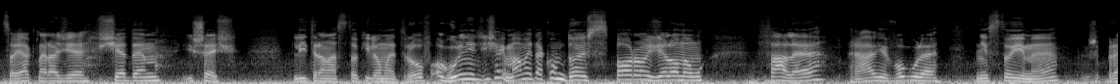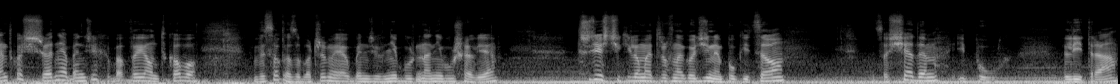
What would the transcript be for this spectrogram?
Co jak na razie 7,6 litra na 100 km. Ogólnie dzisiaj mamy taką dość sporą zieloną falę. Prawie w ogóle nie stoimy. Także prędkość średnia będzie chyba wyjątkowo wysoka. Zobaczymy jak będzie niebu, na Niebuszewie. 30 km na godzinę póki co. Co 7,5 litra.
